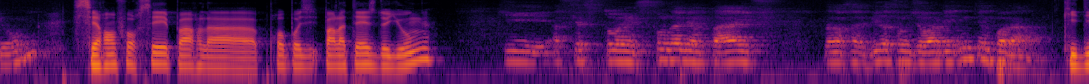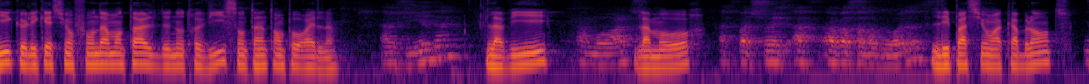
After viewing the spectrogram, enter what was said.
Jung, C'est renforcé par la, par la thèse de Jung que as questões fundamentais da nossa vida são de ordem intemporal. qui dit que les questions fondamentales de notre vie sont intemporelles. La vie, a morte, la mort, les passions accablantes, e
